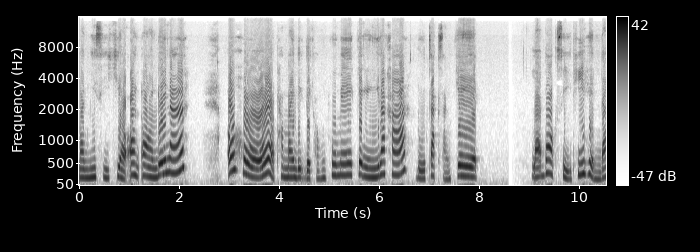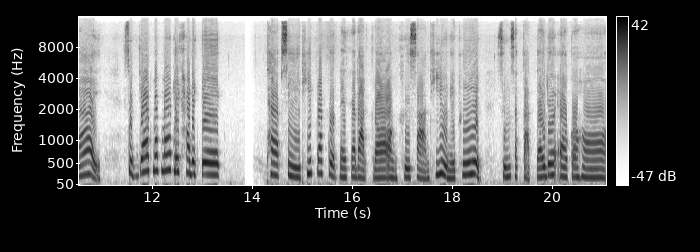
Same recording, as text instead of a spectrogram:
มันมีสีเขียวอ่อนๆด้วยนะ โอ้โหทำไมเด็กๆของคุณครูเมย์เก่งอย่างนี้ล่ะคะ รู้จักสังเกต และบอกสีที่เห็นได้ สุดยอดมากๆเลยค่ะเด็กๆ แถบสีที่ปรากฏในกระดาษกรองคือสารที่อยู่ในพืช ซึ่งสกัดได้ด้วยแอลกอฮอล์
